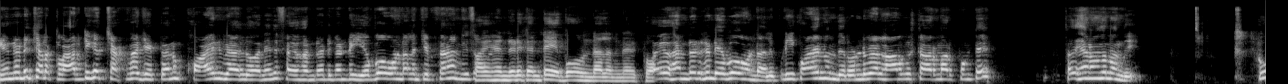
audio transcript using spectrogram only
ఏంటంటే చాలా క్లారిటీగా చక్కగా చెప్పాను కాయిన్ వాల్యూ అనేది ఫైవ్ హండ్రెడ్ కంటే ఎబో ఉండాలని చెప్పాను ఫైవ్ హండ్రెడ్ కంటే ఎబో ఉండాలన్నారు. కా- ఫైవ్ హండ్రెడ్ కంటే ఎబో ఉండాలి. ఇప్పుడు ఈ కాయిన్ ఉంది రెండు వేల నాలుగు స్టార్ మార్క్ ఉంటే పదిహేను వందలు ఉంది. Two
